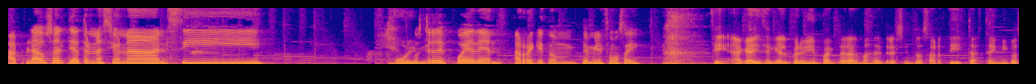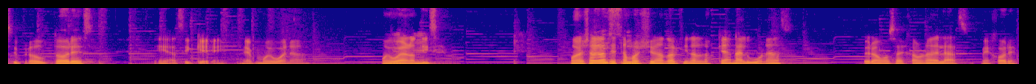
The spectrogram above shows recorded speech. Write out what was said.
Aplauso al Teatro Nacional, sí. Muy bien. Ustedes pueden. Arre que también estamos ahí. Sí, acá dice que el premio impactará a más de 300 artistas, técnicos y productores. eh, así que es muy buena, muy buena noticia. Bueno, ya casi Sí, sí. estamos llegando al final. Nos quedan algunas, pero vamos a dejar una de las mejores,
